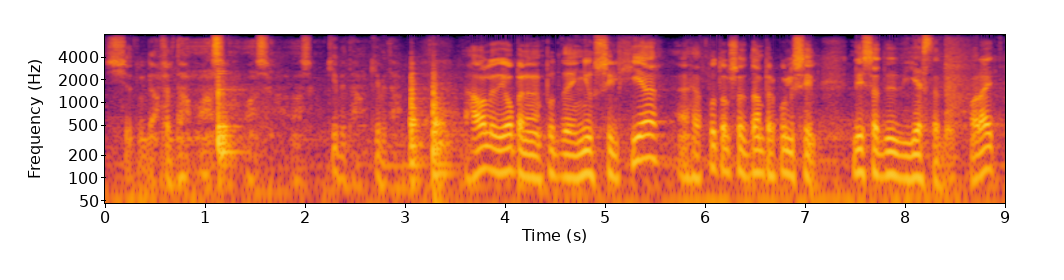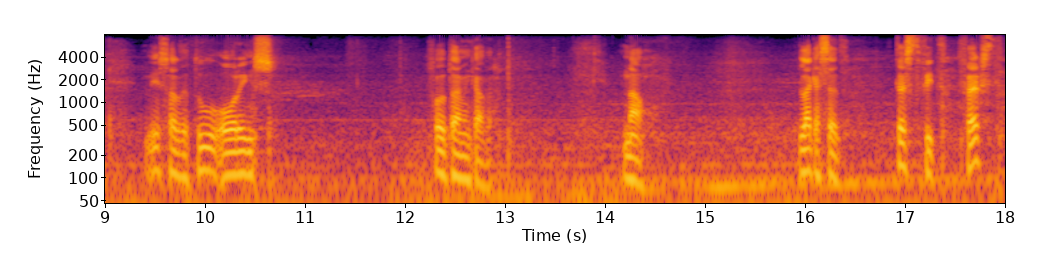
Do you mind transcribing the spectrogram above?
shit gonna fall down. One second, one second, one second. Keep it down, keep it down. I have already opened and put the new seal here. I have put also the damper pulley seal. This I did yesterday, alright? These are the two O-rings for the timing cover. Now, like I said, test fit first.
